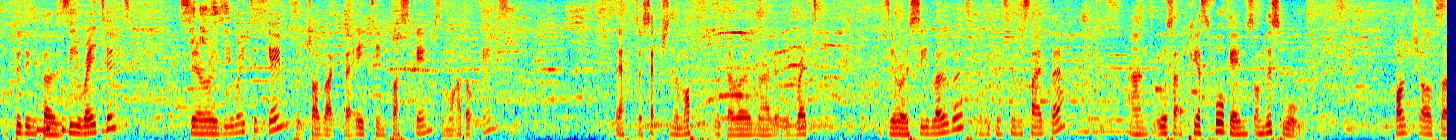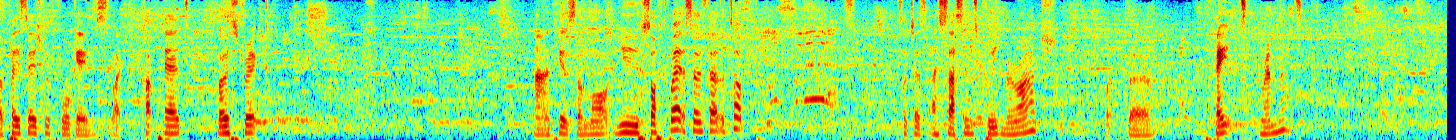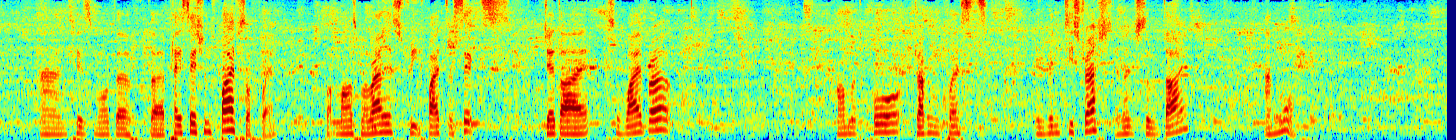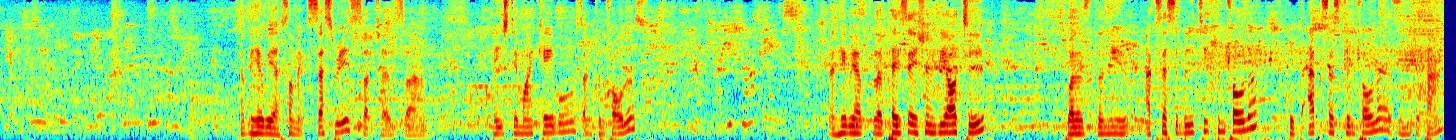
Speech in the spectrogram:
including the Z-rated, zero Z-rated games, which are like the 18 plus games, the more adult games. They have to section them off with their own uh, little red Zero C logo, as you can see on the side there. And we also have PS4 games on this wall. Bunch of uh, PlayStation 4 games like Cuphead, Ghost Trick, and here's some more new software it says there at the top such as Assassin's Creed Mirage what the Fate Remnant and here's more the, the PlayStation 5 software got Miles Morales, Street Fighter 6, Jedi Survivor, Armored Core, Dragon Quest, Infinity Strash, Adventures of Dai, and more. Over here we have some accessories such as um, HDMI cables and controllers. And here we have the PlayStation VR 2 as well as the new accessibility controller called the Access controller in Japan.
